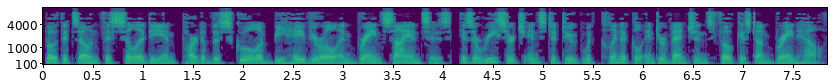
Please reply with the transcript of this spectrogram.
both its own facility and part of the School of Behavioral and Brain Sciences, is a research institute with clinical interventions focused on brain health.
